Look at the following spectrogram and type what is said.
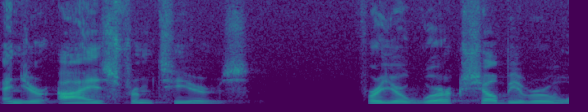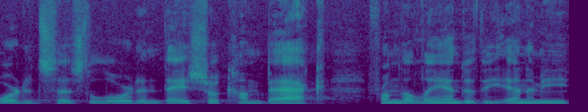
and your eyes from tears. For your work shall be rewarded, says the Lord, and they shall come back from the land of the enemy.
